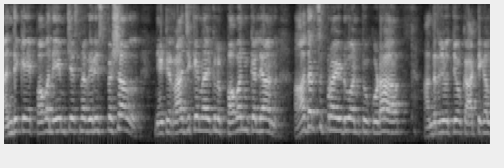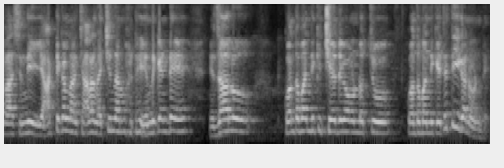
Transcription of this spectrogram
అందుకే పవన్ ఏం చేసిన వెరీ స్పెషల్ నేటి రాజకీయ నాయకులు పవన్ కళ్యాణ్ ఆదర్శప్రాయుడు అంటూ కూడా ఆంధ్రజ్యోతి ఒక ఆర్టికల్ రాసింది. ఈ ఆర్టికల్ నాకు చాలా నచ్చింది అనమాట ఎందుకంటే నిజాలు కొంతమందికి చేదుగా ఉండొచ్చు కొంతమందికి అయితే తీగానే ఉంటాయి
